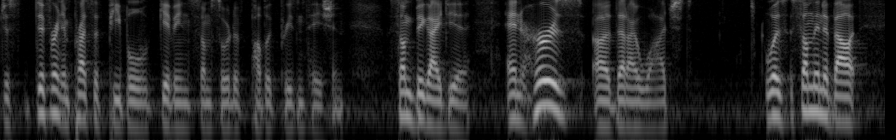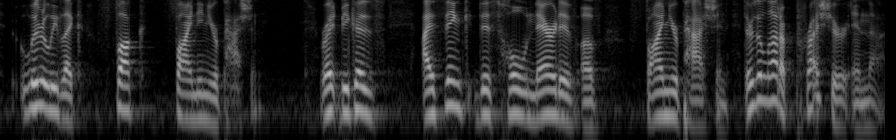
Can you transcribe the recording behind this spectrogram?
just different impressive people giving some sort of public presentation, some big idea. And hers uh, that I watched was something about literally like fuck finding your passion, right? Because I think this whole narrative of find your passion, there's a lot of pressure in that,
